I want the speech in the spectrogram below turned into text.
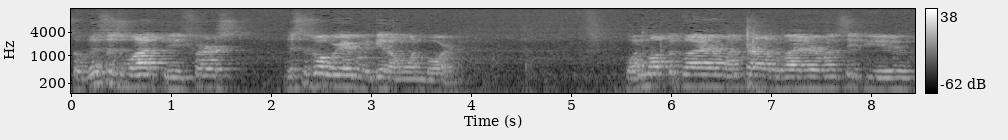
So this is what the first, this is what we were able to get on one board. One multiplier, one parallel divider, one CPU,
